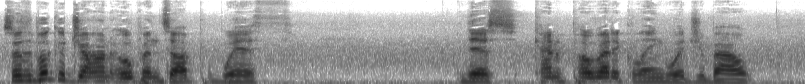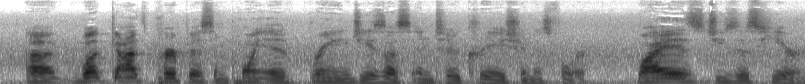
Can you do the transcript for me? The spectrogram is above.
So, the book of John opens up with this kind of poetic language about uh, what God's purpose and point of bringing Jesus into creation is for. Why is Jesus here?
